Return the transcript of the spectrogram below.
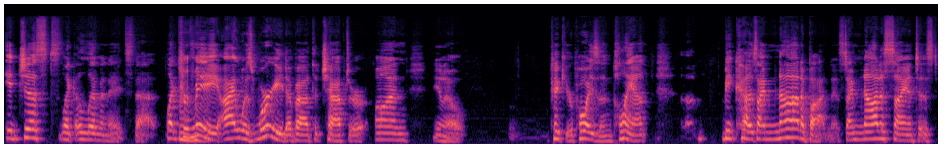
it just like eliminates that. Like for mm-hmm. me, I was worried about the chapter on, you know, pick your poison plant uh, because I'm not a botanist, I'm not a scientist.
